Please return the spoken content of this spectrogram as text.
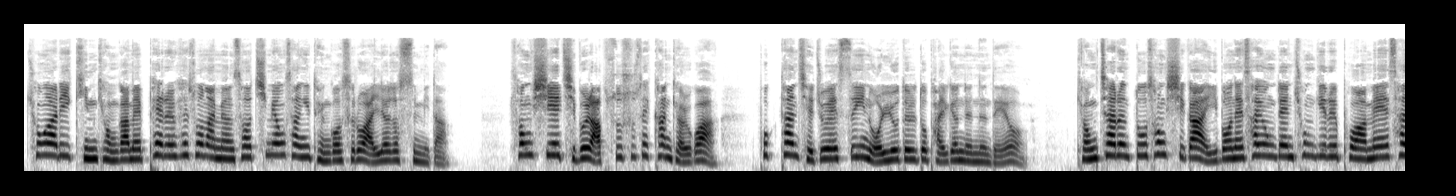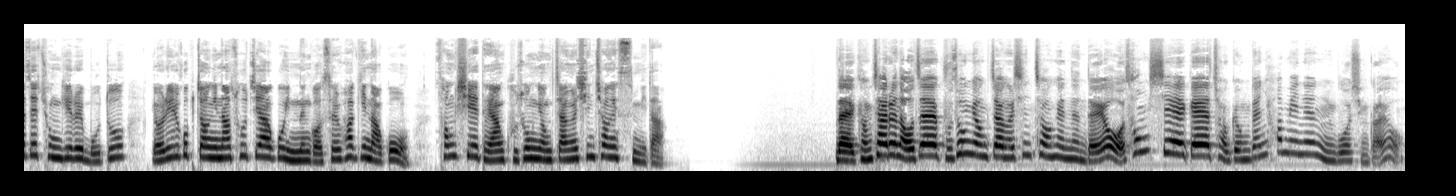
총알이 김 경감의 폐를 훼손하면서 치명상이 된 것으로 알려졌습니다. 성 씨의 집을 압수수색한 결과 폭탄 제조에 쓰인 원료들도 발견됐는데요. 경찰은 또 성 씨가 이번에 사용된 총기를 포함해 사제 총기를 모두 17정이나 소지하고 있는 것을 확인하고 성 씨에 대한 구속영장을 신청했습니다. 네, 경찰은 어제 구속영장을 신청했는데요. 성 씨에게 적용된 혐의는 무엇인가요?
